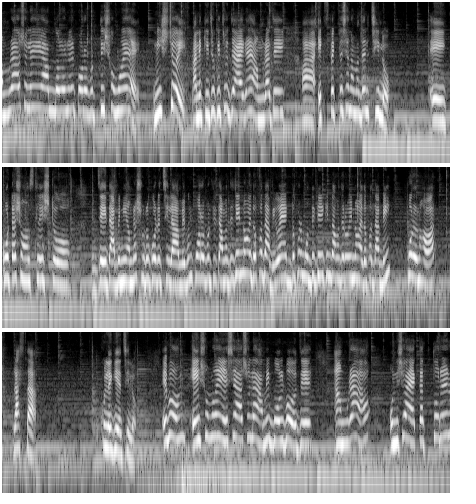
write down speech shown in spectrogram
আমরা আসলে এই আন্দোলনের পরবর্তী সময়ে নিশ্চয়ই। মানে কিছু কিছু জায়গায় আমরা যে এক্সপেকটেশন আমাদের ছিল, এই কোটা সংশ্লিষ্ট যে দাবি নিয়ে আমরা শুরু করেছিলাম এবং পরবর্তীতে আমাদের যে নয় দফা দাবি, ওই এক দফার মধ্যে দিয়ে কিন্তু আমাদের ওই নয় দফা দাবি পূরণ হওয়ার রাস্তা খুলে গিয়েছিল। এবং এই সময়ে এসে আসলে আমি বলব যে, আমরা উনিশশো একাত্তরের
